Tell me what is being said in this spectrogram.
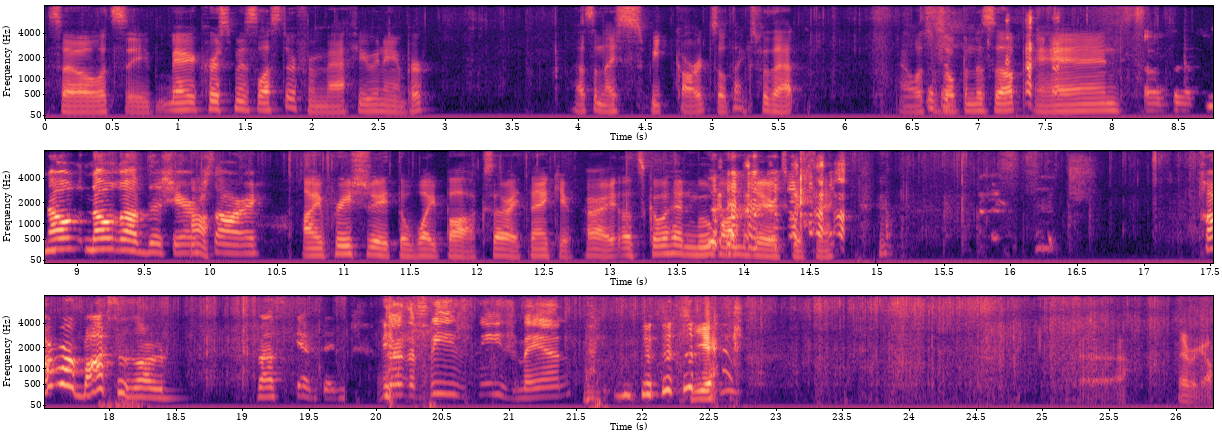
So let's see. Merry Christmas, Lester, from Matthew and Amber. That's a nice, sweet card. So thanks for that. Now let's just open this up, and No, no love this year. Huh. Sorry. I appreciate the white box. All right, thank you. All right, let's go ahead and move on to Jared's gift now. Cardboard boxes are the best gift. in- They're the bee's knees, man. yeah. Uh, there we go.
